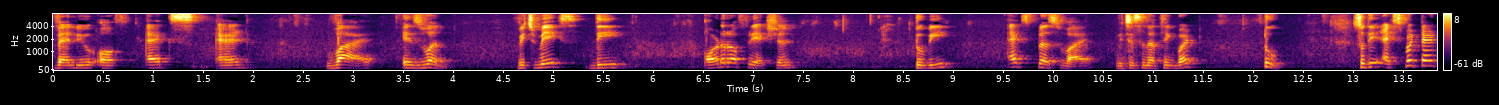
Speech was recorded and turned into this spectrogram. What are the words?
value of X and Y is 1, which makes the order of reaction to be X plus Y, which is nothing but 2. So the expected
